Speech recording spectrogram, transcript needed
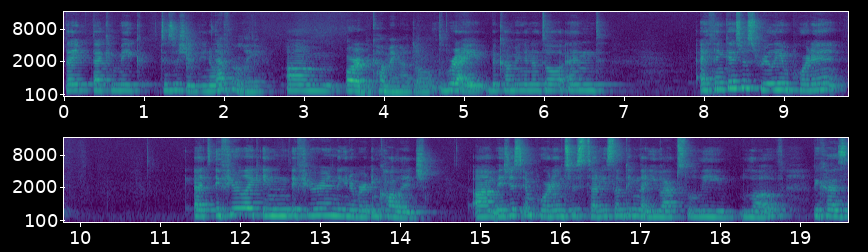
that that can make decisions you know definitely um or becoming adult. Right becoming an adult and i think it's just really important if you're like in if you're in the universe in college um, it's just important to study something that you absolutely love because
